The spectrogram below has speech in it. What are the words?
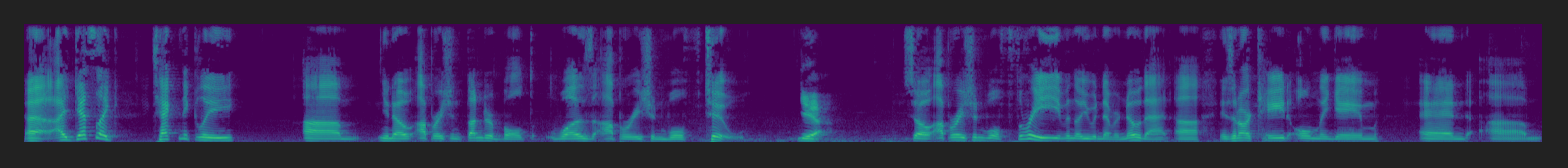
Uh, I guess, like, technically, um, you know, Operation Thunderbolt was Operation Wolf 2. Yeah. So Operation Wolf 3, even though you would never know that, uh, is an arcade only game. And um,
